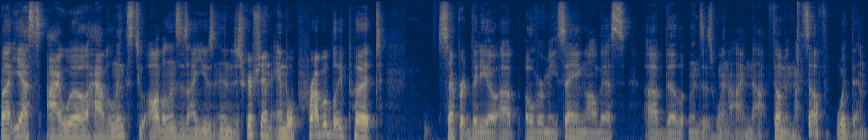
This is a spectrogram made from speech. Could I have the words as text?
but yes, I will have links to all the lenses I use in the description and we'll probably put separate video up over me saying all this of the lenses when I'm not filming myself with them.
